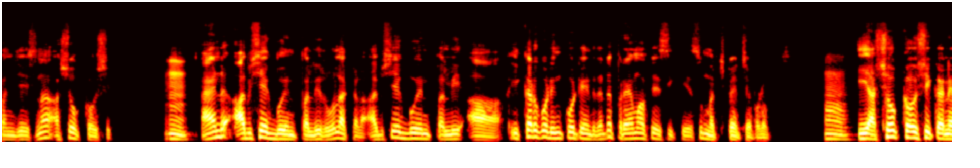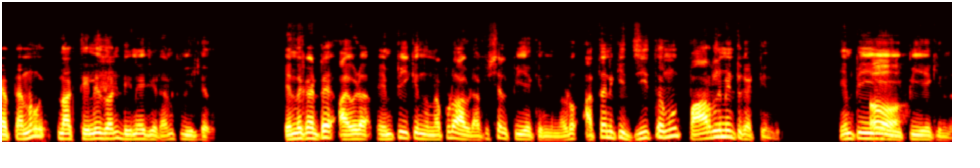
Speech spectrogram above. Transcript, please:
పనిచేసిన అశోక్ కౌశిక్. అండ్ అభిషేక్ బోయిన్పల్లి రోల్ అక్కడ. అభిషేక్ బోయిన్పల్లి ఆ ఇక్కడ కూడా ఇంకోటి ఏంటిదంటే ప్రేమ ఫేసి కేసు మర్చిపోయి చెప్పడం. ఈ అశోక్ కౌశిక్ అనే అతను నాకు తెలియదు అని డినే చేయడానికి వీల్లేదు. ఎందుకంటే ఆవిడ ఎంపీ కింద ఉన్నప్పుడు ఆవిడ అఫీషియల్ పిఏ కింద ఉన్నాడు. అతనికి జీతము పార్లమెంట్ కట్టింది. ఎంపీ. పిఏ కింద.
